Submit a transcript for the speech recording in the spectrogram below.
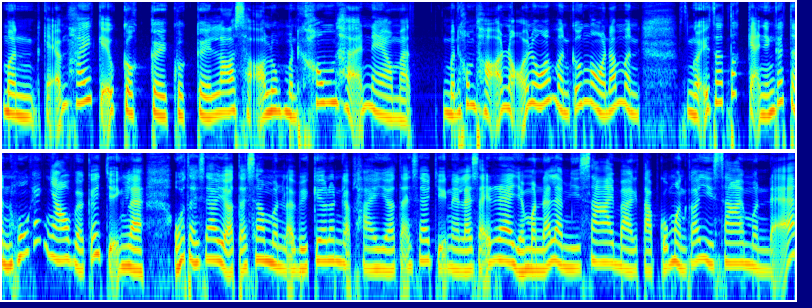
mình cảm thấy kiểu cực kỳ cực kỳ lo sợ luôn. Mình không thể nào mà mình không thở nổi luôn á, mình cứ ngồi đó mình nghĩ tới tất cả những cái tình huống khác nhau về cái chuyện là, ủa, tại sao vậy? Tại sao mình lại bị kêu lên gặp thầy vậy? Tại sao chuyện này lại xảy ra vậy? Mình đã làm gì sai? Bài tập của mình có gì sai? Mình đã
